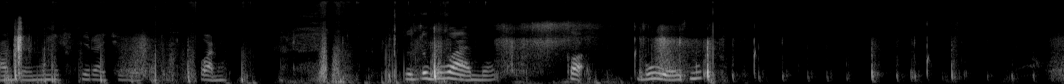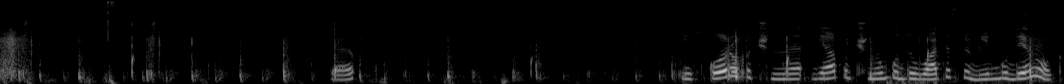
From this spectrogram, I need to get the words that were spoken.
А, блін, мені ж всі речі випадуть. Ладно. Здобуваємо булижник. Так. І скоро почне, я почну будувати собі будинок.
